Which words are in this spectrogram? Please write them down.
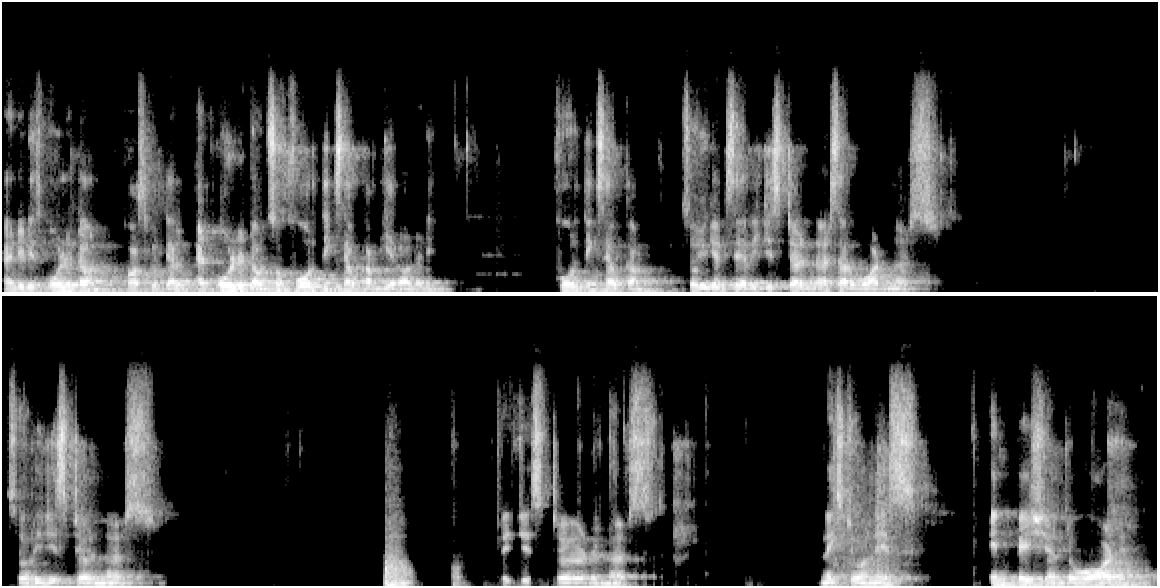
And it is Old Town Hospital and Old Town. So four things have come here already. Four things have come. So you can say registered nurse or ward nurse. So registered nurse. Registered nurse. Next one is inpatient ward.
